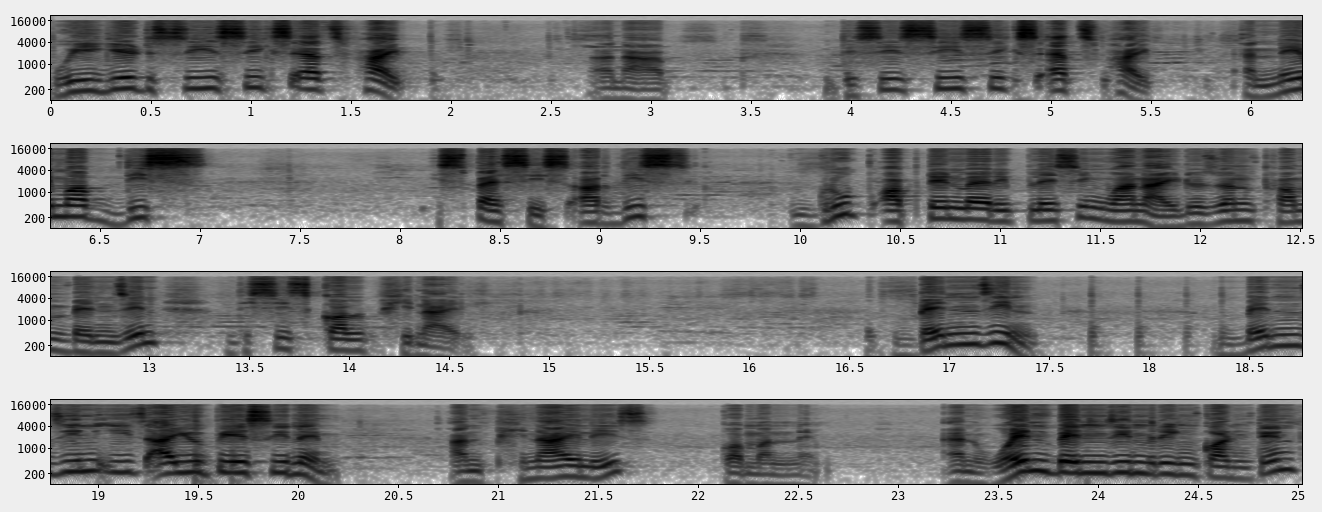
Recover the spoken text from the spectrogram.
we get C6H5 and uh, this is C6H5 and name of this species. Or this group obtained by replacing one hydrogen from benzene? This is called phenyl. Benzene. Benzene is IUPAC name and phenyl is common name. And when benzene ring contain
